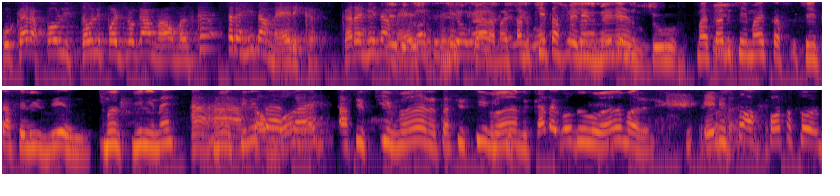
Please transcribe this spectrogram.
O cara paulistão ele pode jogar mal, mas o cara é rei da América. O cara é rei da Ele América. gosta de jogar, Cara, mas ele sabe quem tá feliz mesmo? do Sul. Mas Sim. sabe quem mais tá, quem tá feliz mesmo? Mancini, né? Ah, Mancini tá, salvou, tá- né? tá se esquivando, tá se esquivando. Cada gol do Luan, mano, ele só falta. sol-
